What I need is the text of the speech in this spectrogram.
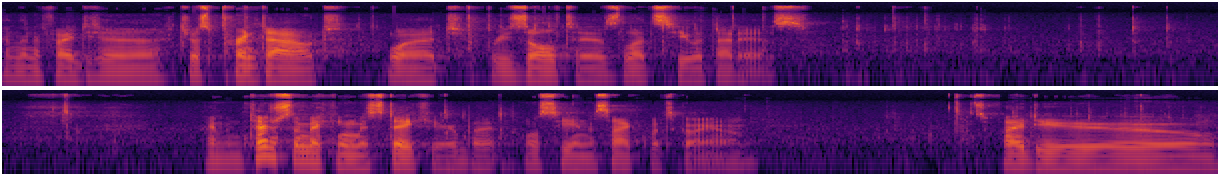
And then if I uh, just print out what result is, let's see what that is. I'm intentionally making a mistake here, but we'll see in a sec what's going on. So if I do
